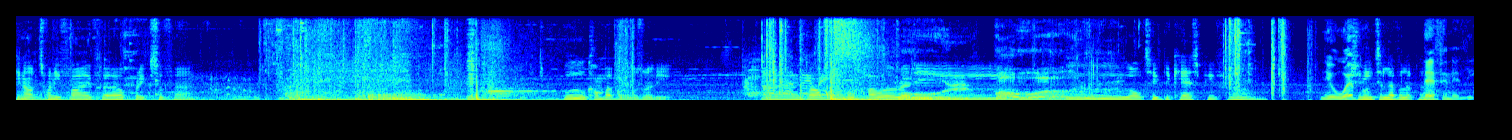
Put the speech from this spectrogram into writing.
20, not 25 for outbreak so far. Ooh, combat boots ready. I got my full power ready. Ooh, I'll take the KSP for now. New weapon. Need to level up now. Definitely.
